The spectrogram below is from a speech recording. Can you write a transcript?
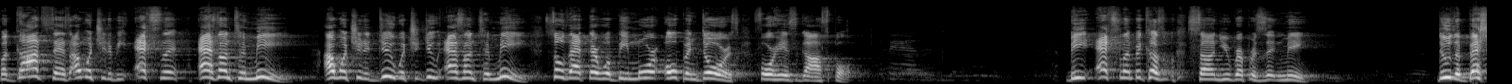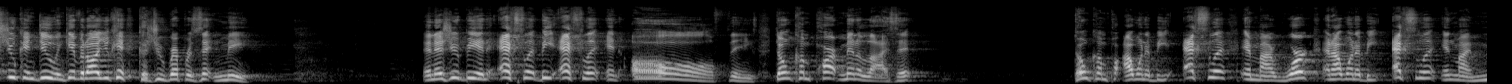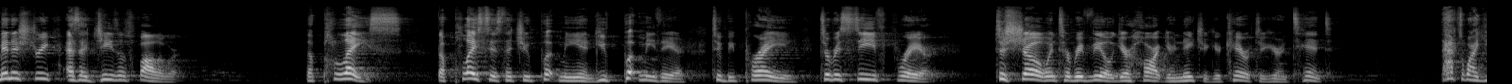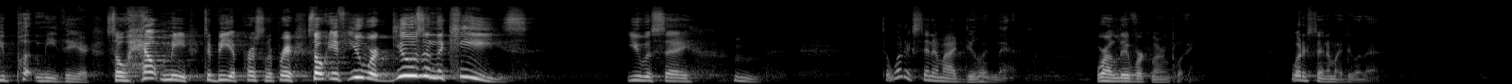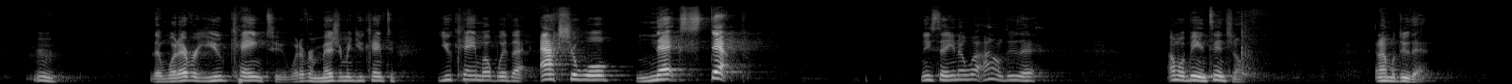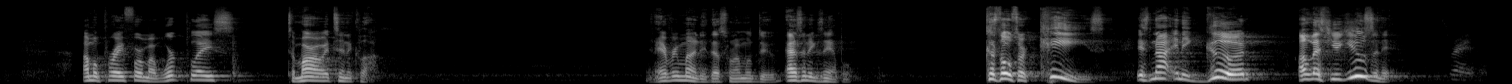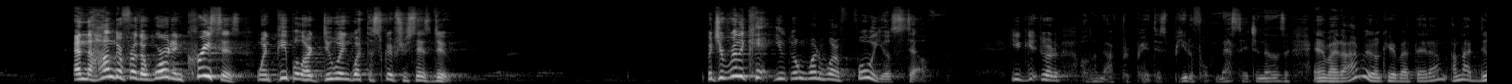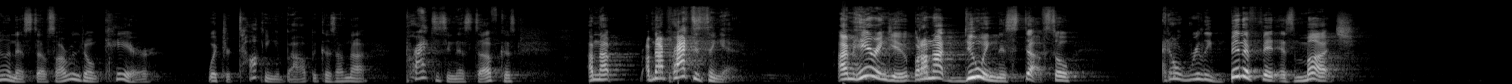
But God says, I want you to be excellent as unto me. I want you to do what you do as unto me so that there will be more open doors for his gospel. Be excellent because, son, you represent me. Do the best you can do and give it all you can because you represent me. And as you're being excellent, be excellent in all things. Don't compartmentalize it. Don't come. I want to be excellent in my work and I want to be excellent in my ministry as a Jesus follower. The place, the places that you put me in, you've put me there to be praying, to receive prayer, to show and to reveal your heart, your nature, your character, your intent. That's why you put me there. So help me to be a person of prayer. So if you were using the keys, you would say, hmm, to what extent am I doing that? where I live, work, learn, play. What extent am I doing that? Mm. Then whatever you came to, whatever measurement you came to, you came up with an actual next step. And you say, you know what? I don't do that. I'm gonna be intentional. And I'm gonna do that. I'm gonna pray for my workplace tomorrow at 10 o'clock. And every Monday, that's what I'm gonna do, as an example because those are keys. It's not any good unless you're using it. That's Right. And the hunger for the word increases when people are doing what the scripture says do. But you really can't, you don't want to, want to fool yourself. You get, oh, let me, I've prepared this beautiful message. And, and everybody, I really don't care about that. I'm, I'm not doing that stuff. So I really don't care what you're talking about because I'm not practicing that stuff because I'm not, I'm not practicing it. I'm hearing you, but I'm not doing this stuff. So I don't really benefit as much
